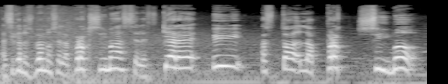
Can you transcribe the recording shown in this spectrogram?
Así que nos vemos en la próxima, se les quiere y hasta la próxima.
